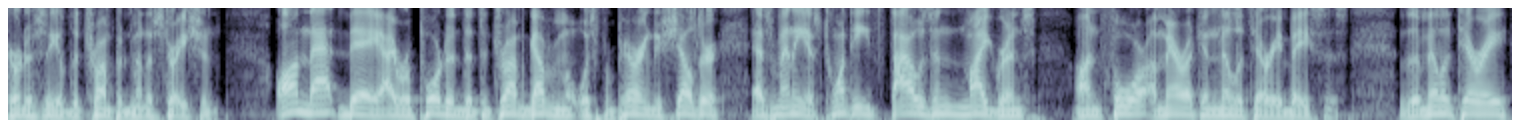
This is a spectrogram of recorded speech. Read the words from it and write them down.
courtesy of the Trump administration. On that day, I reported that the Trump government was preparing to shelter as many as 20,000 migrants on four American military bases. The military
